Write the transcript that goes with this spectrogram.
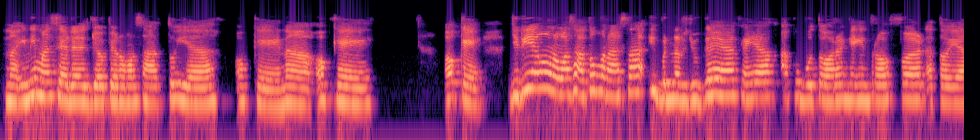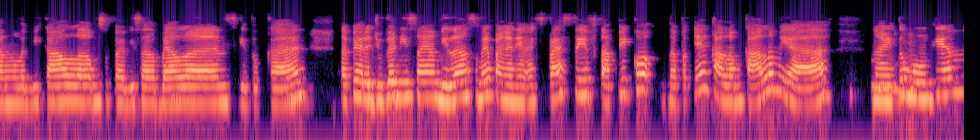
nah ini masih ada jawab yang nomor satu ya. Oke, okay. nah oke. Okay. Oke, jadi yang nomor satu merasa, ih bener juga ya, kayak aku butuh orang yang introvert atau yang lebih kalem supaya bisa balance gitu kan. Tapi ada juga Nisa yang bilang sebenarnya pengen yang ekspresif, tapi kok dapetnya yang kalem-kalem ya. Nah itu mungkin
